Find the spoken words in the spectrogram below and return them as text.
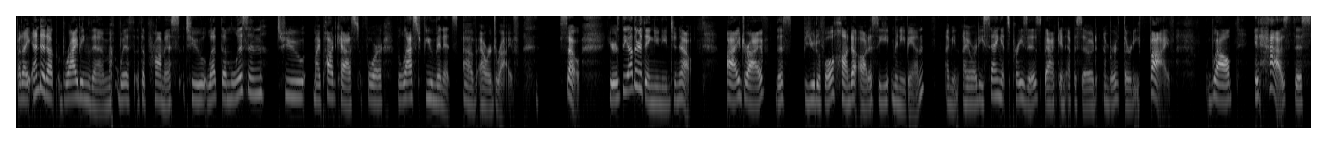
but I ended up bribing them with the promise to let them listen to my podcast for the last few minutes of our drive. so, here's the other thing you need to know I drive this beautiful Honda Odyssey minivan. I mean, I already sang its praises back in episode number 35. Well, it has this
